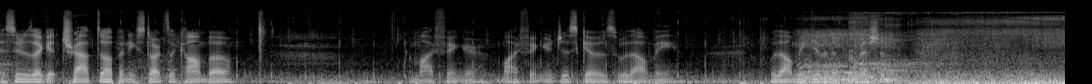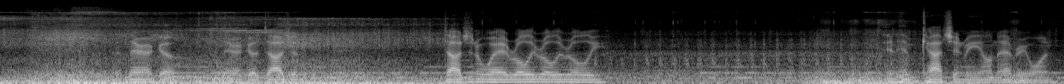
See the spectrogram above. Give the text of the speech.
As soon as I get trapped up and he starts a combo, my finger, my finger just goes without me without me giving it permission. And there I go. And there I go dodging. dodging away, roly, roly, roly. And him catching me on everyone.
